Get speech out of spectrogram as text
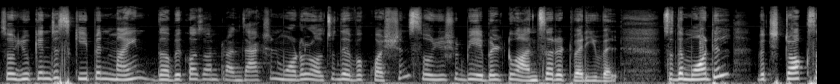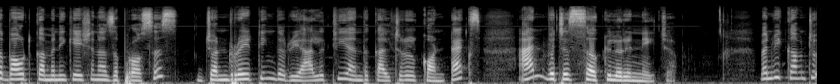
So you can just keep in mind the because on transaction model also there were questions so you should be able to answer it very well. So the model which talks about communication as a process generating the reality and the cultural context and which is circular in nature. When we come to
